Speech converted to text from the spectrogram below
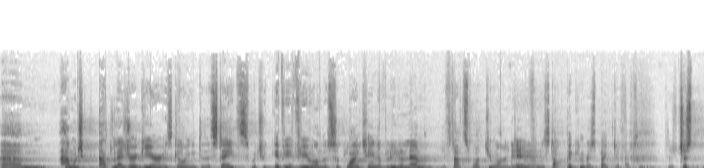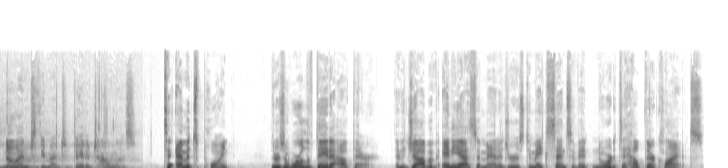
Um, how much athleisure gear is going into the States, which will give you a view on the supply chain of Lululemon, if that's what you want to do yeah. from a stock picking perspective. Absolutely. There's just no end to the amount of data to analyze. To Emmett's point, there's a world of data out there and the job of any asset manager is to make sense of it in order to help their clients.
